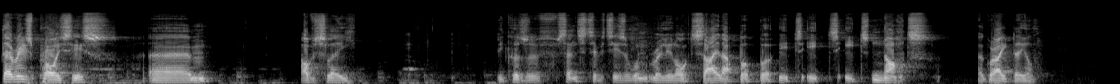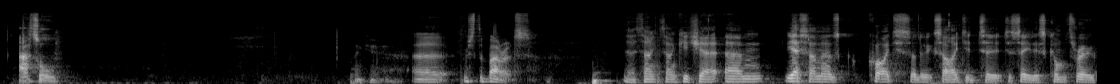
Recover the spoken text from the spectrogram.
There is prices. Um, obviously, because of sensitivities, I wouldn't really like to say that, but but it's it's it's not a great deal at all. Thank you. Uh, Mr Barrett. Yeah, thank, thank you, Chair. Um, yes, I as quite sort of excited to, to see this come through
